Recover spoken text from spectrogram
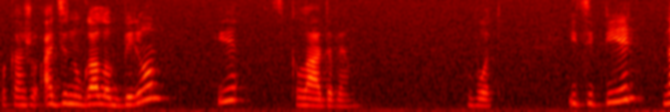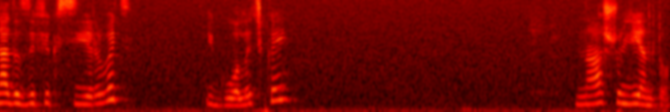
покажу. Один уголок берем и складываем. Вот. И теперь надо зафиксировать иголочкой нашу ленту.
